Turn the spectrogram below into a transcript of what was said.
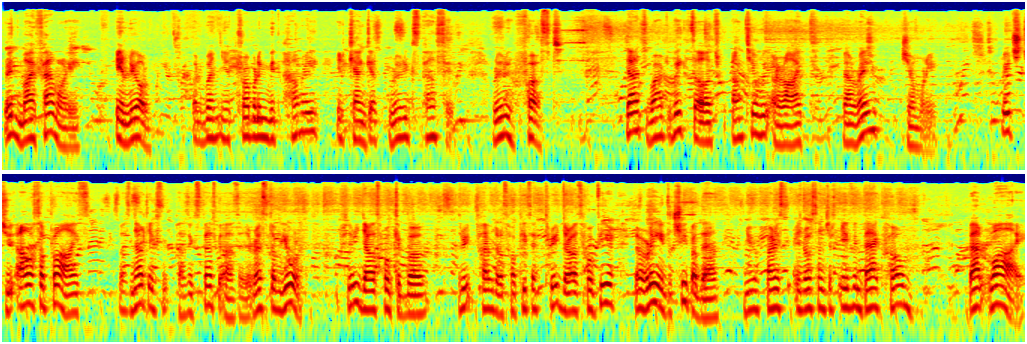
with my family in Lyon. But when you're traveling with family, it can get really expensive, really fast. That's what we thought until we arrived Berlin, Germany, which to our surprise was not ex- as expensive as the rest of Europe. Three dollars for kebab, three five dollars for pizza, three dollars for beer. Berlin is cheaper than New York, Paris, and Los Angeles, even back home. But why?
